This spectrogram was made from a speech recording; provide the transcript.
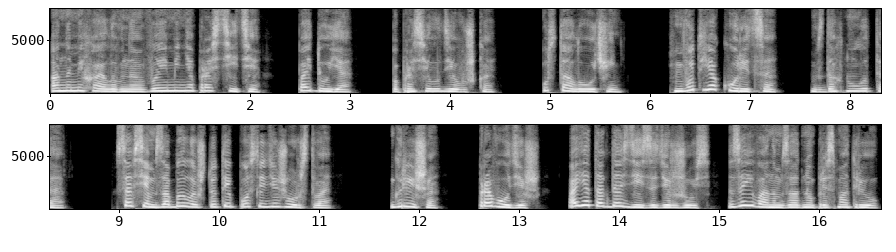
«Анна Михайловна, вы меня простите. Пойду я», — попросила девушка. «Устала очень. «Вот я курица», — вздохнула та. «Совсем забыла, что ты после дежурства. Гриша, проводишь, а я тогда здесь задержусь, за Иваном заодно присмотрю.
